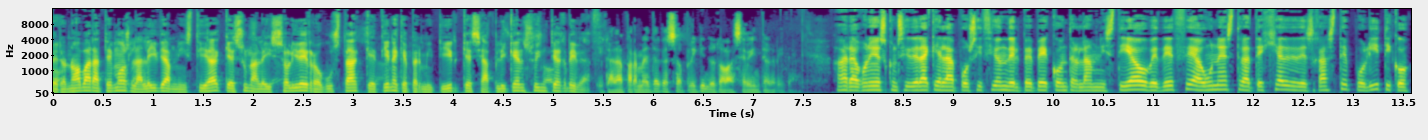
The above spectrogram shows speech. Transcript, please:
pero no abaratemos la ley de amnistía, que es una ley sólida y robusta que tiene que permitir que se aplique en su integridad. Y ha de que se aplique en toda la seva integridad. Aragonés considera que la posición del PP contra la amnistía obedece a una estrategia de desgaste político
